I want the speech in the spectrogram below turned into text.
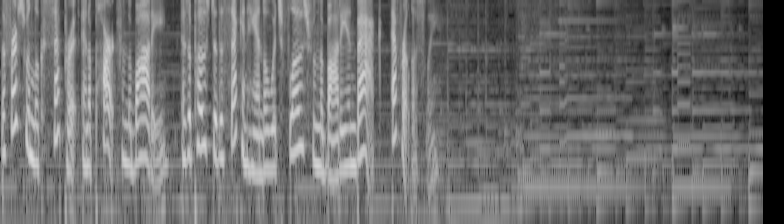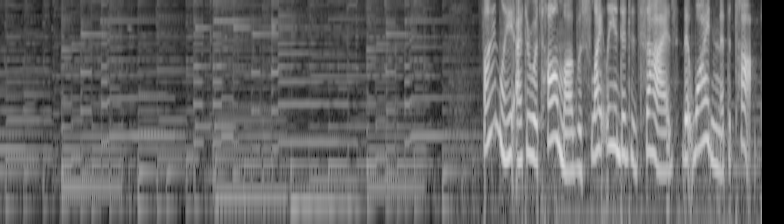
The first one looks separate and apart from the body, as opposed to the second handle which flows from the body and back effortlessly. Finally, I threw a tall mug with slightly indented sides that widen at the top.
